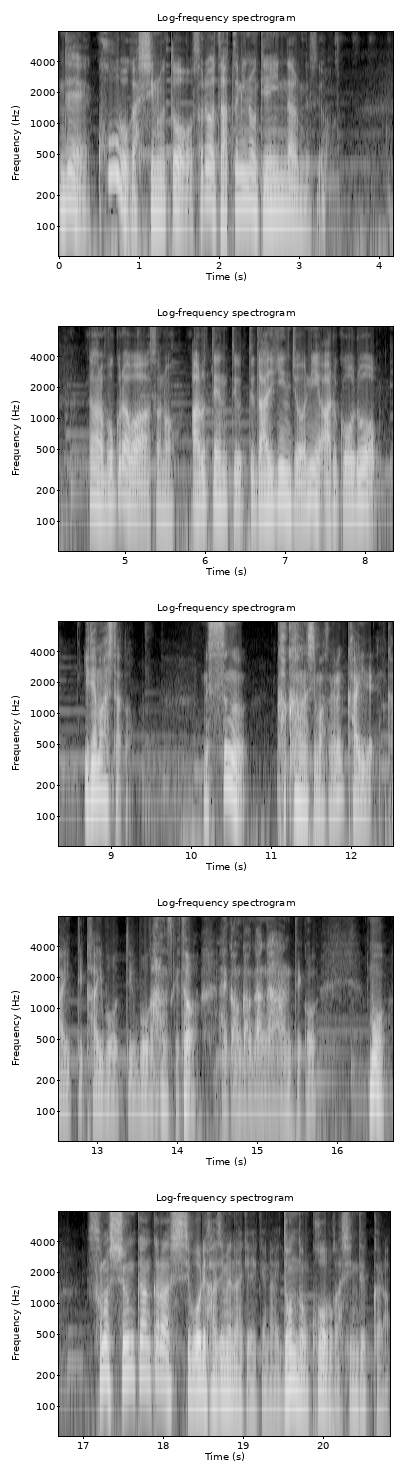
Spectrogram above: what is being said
で、酵母が死ぬと、それは雑味の原因になるんですよ。だから僕らは、その、アルテンって言って大吟醸にアルコールを入れましたと。ですぐ、攪拌しますよね、貝で。貝って解剖っていう棒があるんですけど、はい、ガンガンガンガンってこう、もう、その瞬間から絞り始めなきゃいけない。どんどん酵母が死んでいくから。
